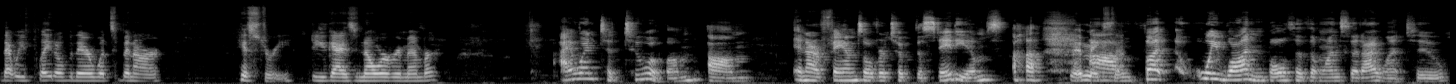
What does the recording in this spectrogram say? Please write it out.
that we've played over there, what's been our history? Do you guys know or remember? I went to two of them, um, and our fans overtook the stadiums. It makes Um, sense. But we won both of the ones that I went to,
